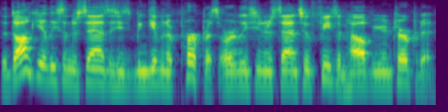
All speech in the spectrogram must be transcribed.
The donkey at least understands that he's been given a purpose, or at least he understands who feeds him, however you interpret it.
